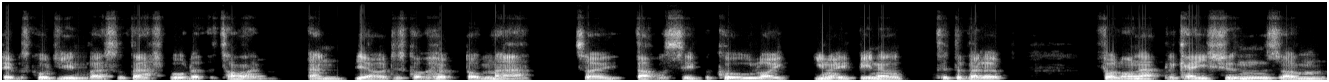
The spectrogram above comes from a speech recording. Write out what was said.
it was called Universal Dashboard at the time, and yeah, I just got hooked on that. So that was super cool. Like you know, being able to develop full on applications um,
